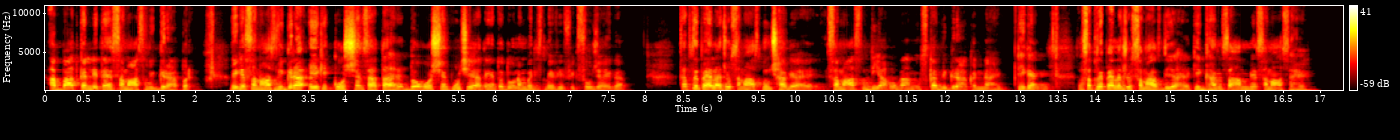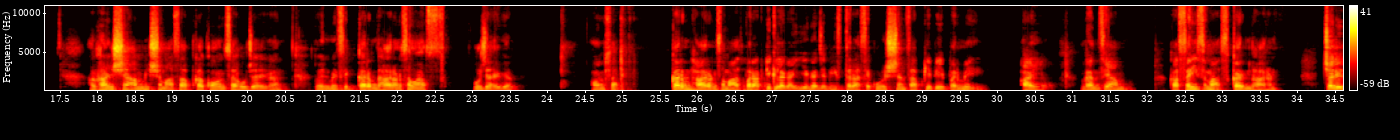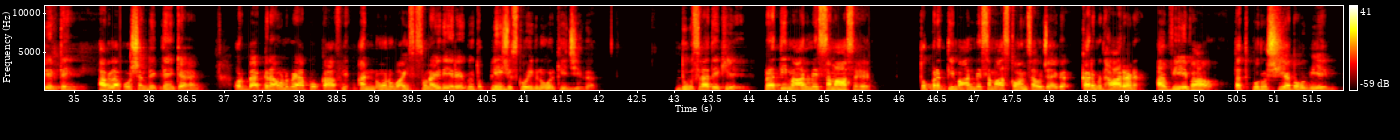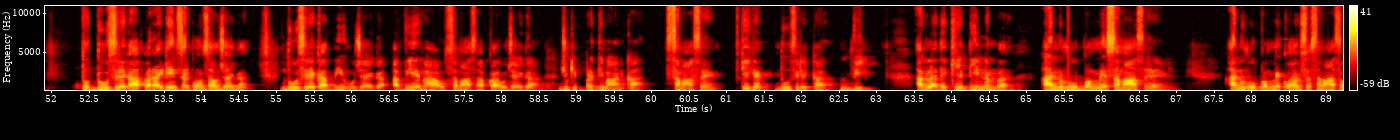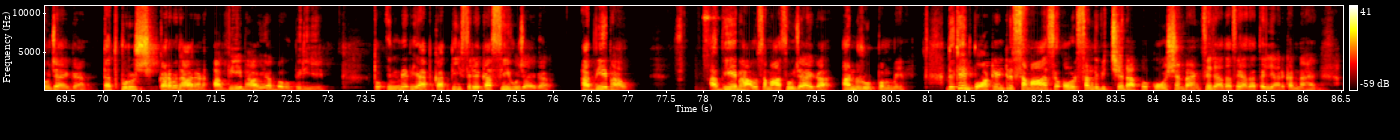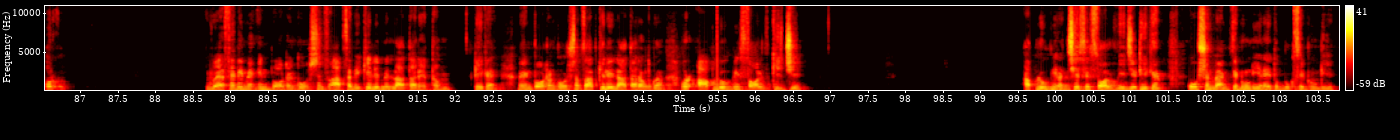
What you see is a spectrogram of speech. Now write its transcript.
अब बात कर लेते हैं समास विग्रह पर। देखिए, समास विग्रह एक एक क्वेश्चन आता है। दो क्वेश्चन पूछे जाते हैं तो दो नंबर इसमें भी फिक्स हो जाएगा। सबसे पहला जो समास पूछा गया है, समास दिया होगा हमें उसका विग्रह करना है, ठीक है? तो सबसे पहला जो समास दिया है कि घनश्याम में समास है। घनश्याम में समास आपका कौन सा हो जाएगा? तो इनमें से कर्म धारण समास हो जाएगा। कौन सा? कर्म धारण समास पर आप टिक लगाइएगा जब इस तरह से क्वेश्चन आपके पेपर में आए। घनश्याम का सही समास कर्म धारण। चलिए देखते हैं। अगला क्वेश्चन देखते हैं क्या है। और बैकग्राउंड में आपको काफ़ी अननोन वॉइस सुनाई दे रही होगी तो प्लीज़ इसको इग्नोर कीजिएगा। दूसरा देखिए, प्रतिमान में समास है। तो प्रतिमान में समास कौन सा हो जाएगा? कर्म धारण, अव्यय भाव, तत्पुरुष या बहुव्यय। तो दूसरे का आपका राइट आंसर कौन सा हो जाएगा? दूसरे का बी हो जाएगा। अव्यय भाव समास आपका हो जाएगा, जो कि प्रतिमान का समास है। ठीक है? दूसरे का वी अगला देखिए, तीन नंबर। अनुरूपम में समास है। अनुरूपम में कौन सा समास हो जाएगा? तत्पुरुष, कर्मधारण अव्यय भाव या बहुप्रिय। तो इनमें भी आपका तीसरे का सी हो जाएगा अव्यय भाव अव्यय भाव समास हो जाएगा अनुरूपम में। देखिए इंपॉर्टेंट समास और संध विच्छेद आपको क्वेश्चन बैंक से ज़्यादा से ज़्यादा तैयार करना है। और वैसे भी मैं इंपॉर्टेंट क्वेश्चंस आप सभी के लिए मैं लाता रहता हूँ, ठीक है? मैं इंपॉर्टेंट क्वेश्चंस आपके लिए लाता रहूँगा और आप लोग भी सॉल्व कीजिए। आप लोग भी अच्छे से सॉल्व कीजिए, ठीक है? क्वेश्चन बैंक से ढूंढिए, नहीं तो बुक से ढूंढिए।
